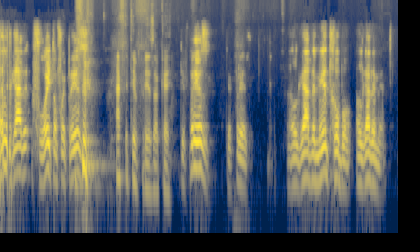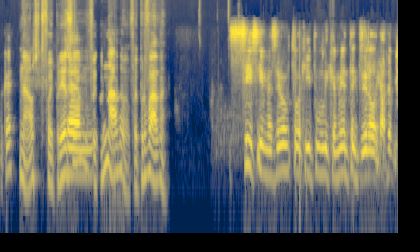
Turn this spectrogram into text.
Alegado, foi, então foi preso. ah, foi, teve preso, ok. Teve preso, teve preso. Alegadamente roubou, alegadamente, ok? Não, se foi preso, um, foi condenado, foi provado. Sim, sim, mas eu estou aqui publicamente, tenho que dizer alegadamente.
